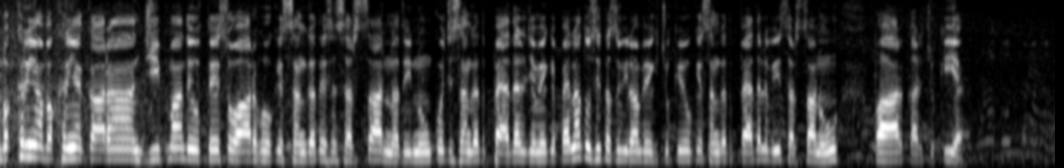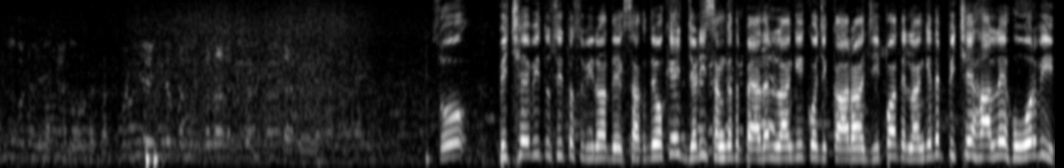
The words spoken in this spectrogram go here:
ਵੱਖਰੀਆਂ ਵੱਖਰੀਆਂ ਕਾਰਾਂ, ਜੀਪਾਂ ਦੇ ਉੱਤੇ ਸਵਾਰ ਹੋ ਕੇ ਸੰਗਤ ਇਸ ਸਰਸਾ ਨਦੀ ਨੂੰ ਕੁਝ ਸੰਗਤ ਪੈਦਲ, ਜਿਵੇਂ ਕਿ ਪਹਿਲਾਂ ਤੁਸੀਂ ਤਸਵੀਰਾਂ ਵੇਖ ਚੁੱਕੇ ਹੋ ਕਿ ਸੰਗਤ ਪੈਦਲ ਵੀ ਸਰਸਾ ਨੂੰ ਪਾਰ ਕਰ ਚੁੱਕੀ ਹੈ। ਸੋ ਪਿੱਛੇ ਵੀ ਤੁਸੀਂ ਤਸਵੀਰਾਂ ਦੇਖ ਸਕਦੇ ਹੋ ਕਿ ਜਿਹੜੀ ਸੰਗਤ ਪੈਦਲ ਲੰਘੀ, ਕੁਝ ਕਾਰਾਂ, ਜੀਪਾਂ ਤੇ ਲੰਘੇ ਤੇ ਪਿੱਛੇ ਹਾਲੇ ਹੋਰ ਵੀ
